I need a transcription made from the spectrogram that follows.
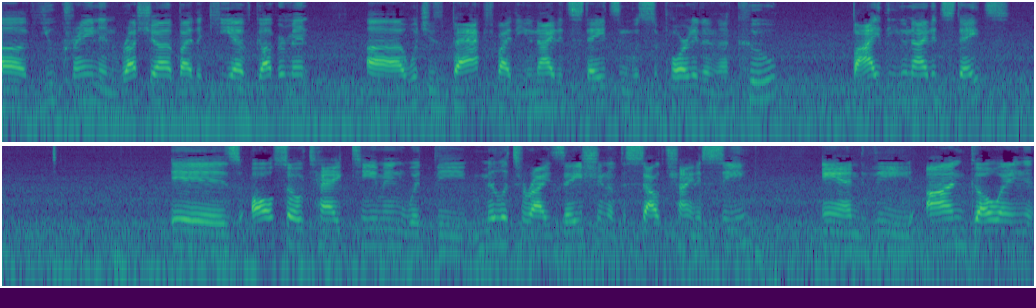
of Ukraine and Russia by the Kiev government uh, which is backed by the United States and was supported in a coup by the United States, is also tag teaming with the militarization of the South China Sea and the ongoing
